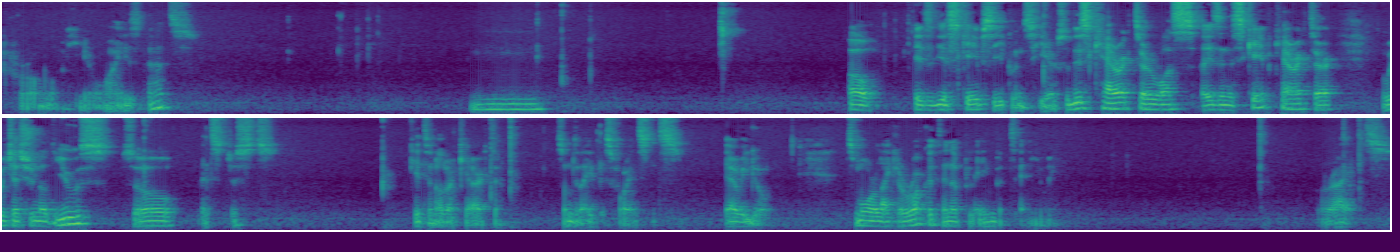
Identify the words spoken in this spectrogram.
a problem here. Why is that? Mm. Oh, it's the escape sequence here. So this character was is an escape character, which I should not use. So let's just get another character. Something like this, for instance. There we go. It's more like a rocket than a plane, but anyway. Right.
